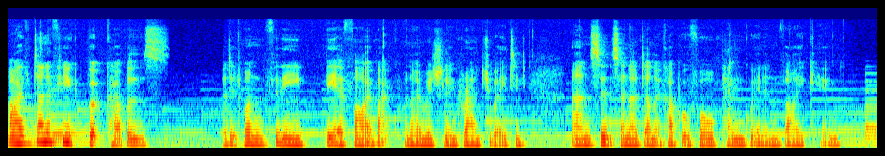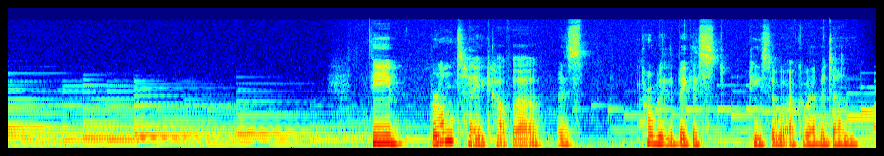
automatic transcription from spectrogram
I've done a few book covers. I did one for the BFI back when I originally graduated, and since then I've done a couple for Penguin and Viking. The Bronte cover is probably the biggest piece of work I've ever done.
